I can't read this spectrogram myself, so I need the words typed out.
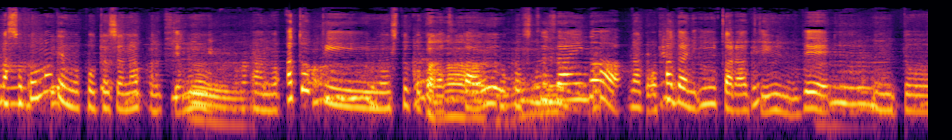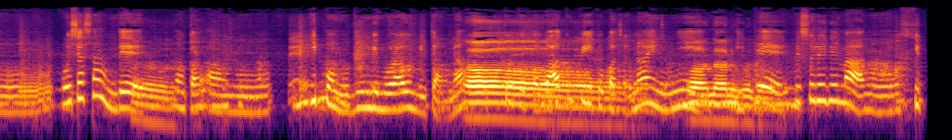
まあ、そこまでのことじゃなくても、うん。あのアトピーの人とかが使う保湿剤がなんかお肌にいいからっていうので、うん、とお医者さんでうん。なんかあの1本の分離もらうみたいなあ人とかがあアトピーとかじゃないのにいてでそれでまああの湿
